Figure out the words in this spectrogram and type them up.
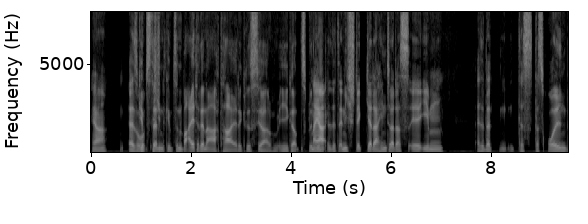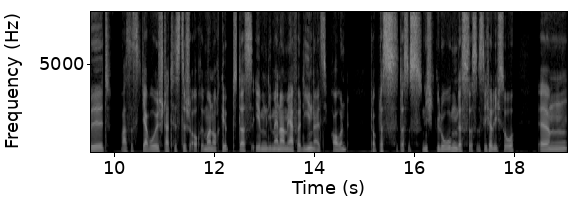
ja, also gibt es denn, gibt's denn weitere Nachteile, Christian, vom Ehegattensplitting? Naja, letztendlich steckt ja dahinter, dass äh, eben, also das, das, das Rollenbild, was es ja wohl statistisch auch immer noch gibt, dass eben die Männer mehr verdienen als die Frauen. Ich glaube, das, das ist nicht gelogen, das, das ist sicherlich so. Ähm,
